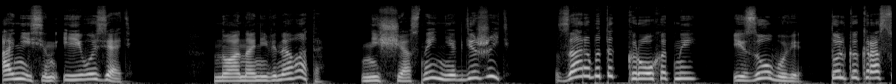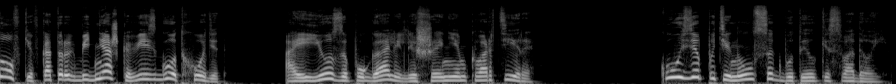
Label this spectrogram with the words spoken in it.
Анисин и его зять. Но она не виновата. Несчастной негде жить. Заработок крохотный. Из обуви только кроссовки, в которых бедняжка весь год ходит. А ее запугали лишением квартиры. Кузя потянулся к бутылке с водой.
